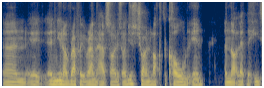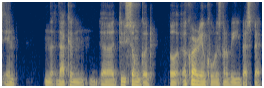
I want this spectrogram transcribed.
and it, and you know wrap it around the outside as well. Just try and lock the cold in and not let the heat in. And that, that can uh, do some good. But aquarium cooler is going to be your best bet.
